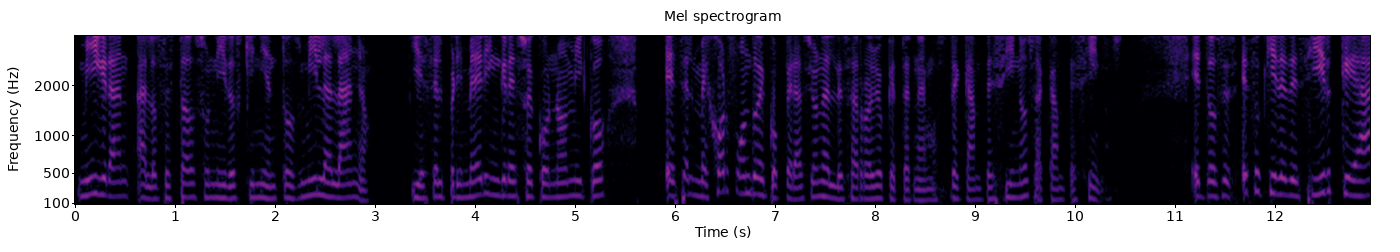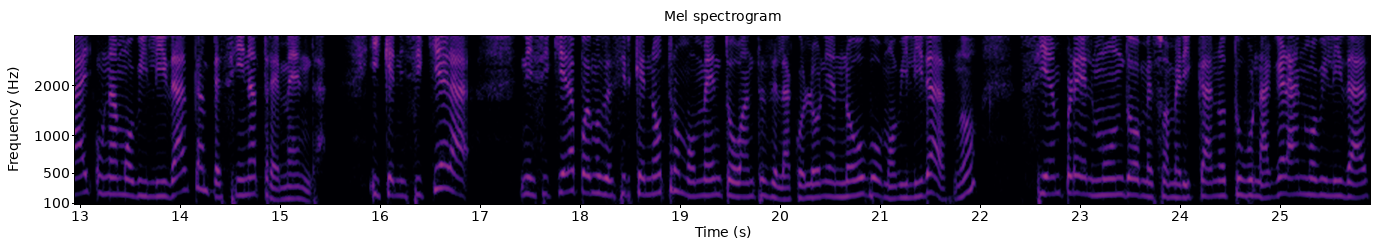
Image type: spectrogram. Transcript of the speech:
migran a los Estados Unidos 500 mil al año y es el primer ingreso económico, es el mejor fondo de cooperación al desarrollo que tenemos, de campesinos a campesinos. Entonces, eso quiere decir que hay una movilidad campesina tremenda y que ni siquiera, ni siquiera podemos decir que en otro momento o antes de la colonia no hubo movilidad, ¿no? Siempre el mundo mesoamericano tuvo una gran movilidad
